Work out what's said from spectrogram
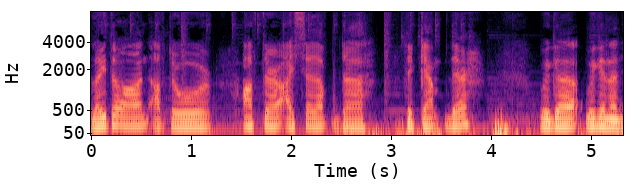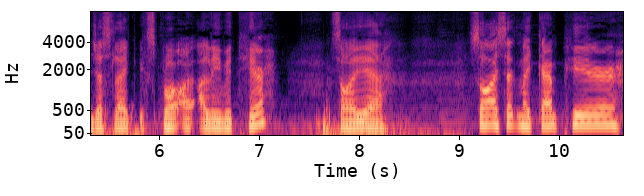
later on, after after I set up the the camp there, we're gonna we're gonna just like explore a, a little bit here. So yeah, so I set my camp here.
